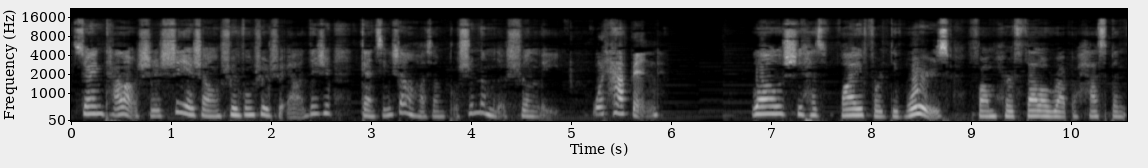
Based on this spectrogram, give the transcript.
虽然卡老师事业上顺风顺水啊，但是感情上好像不是那么的顺利。 What happened? Well, she has filed for divorce from her fellow rapper husband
